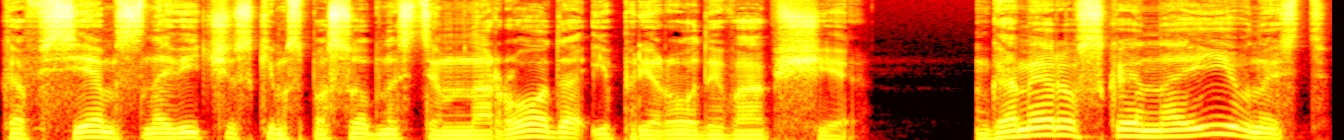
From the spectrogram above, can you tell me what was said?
ко всем сновидческим способностям народа и природы вообще. Гомеровская наивность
